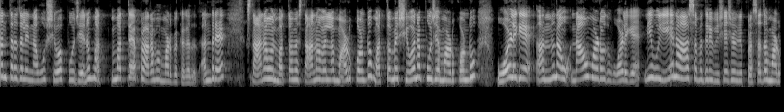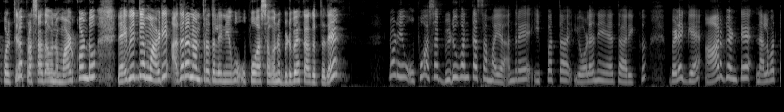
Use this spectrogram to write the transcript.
ನಂತರದಲ್ಲಿ ನಾವು ಶಿವ ಪೂಜೆಯನ್ನು ಮತ್, ಮತ್ತೆ ಪ್ರಾರಂಭ ಮಾಡಬೇಕಾಗತ್ತೆ ಅಂದರೆ ಸ್ನಾನವನ್ನು ಮತ್ತೊಮ್ಮೆ ಸ್ನಾನವೆಲ್ಲ ಮಾಡಿಕೊಂಡು ಮತ್ತೊಮ್ಮೆ ಶಿವನ ಪೂಜೆ ಮಾಡಿಕೊಂಡು ಹೋಳಿಗೆ ಅನ್ನು ನಾವು ನಾವು ಮಾಡೋದು ಹೋಳಿಗೆ. ನೀವು ಏನು ಆ ಸಮಯದಲ್ಲಿ ವಿಶೇಷವಾಗಿ ಪ್ರಸಾದ ಮಾಡ್ಕೊಳ್ತೀರೋ ಪ್ರಸಾದವನ್ನು ಮಾಡಿಕೊಂಡು ನೈವೇದ್ಯ ಮಾಡಿ ಅದರ ನಂತರದಲ್ಲಿ ನೀವು ಉಪವಾಸವನ್ನು ಬಿಡಬೇಕಾಗುತ್ತದೆ. ನೋಡಿ ಉಪವಾಸ ಬಿಡುವಂಥ ಸಮಯ ಅಂದರೆ ಇಪ್ಪತ್ತ ಏಳನೆಯ ತಾರೀಕು ಬೆಳಗ್ಗೆ ಆರು ಗಂಟೆ ನಲವತ್ತ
